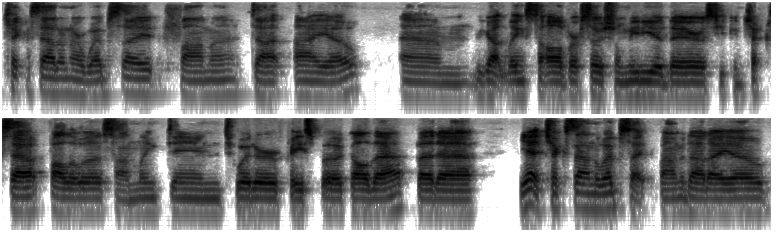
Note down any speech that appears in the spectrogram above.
check us out on our website, fama.io. Um, we got links to all of our social media there, so you can check us out, follow us on LinkedIn, Twitter, Facebook, all that. But uh, yeah, check us out on the website, fama.io.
